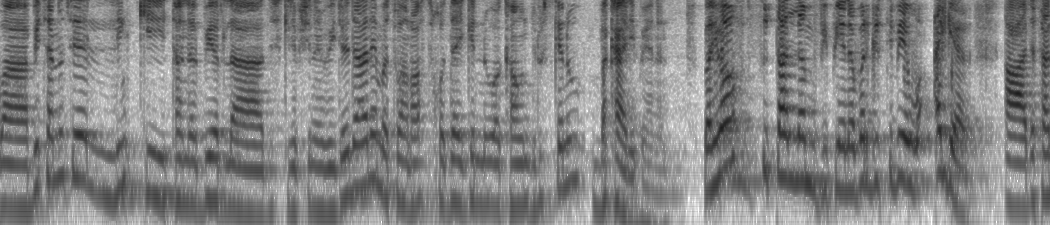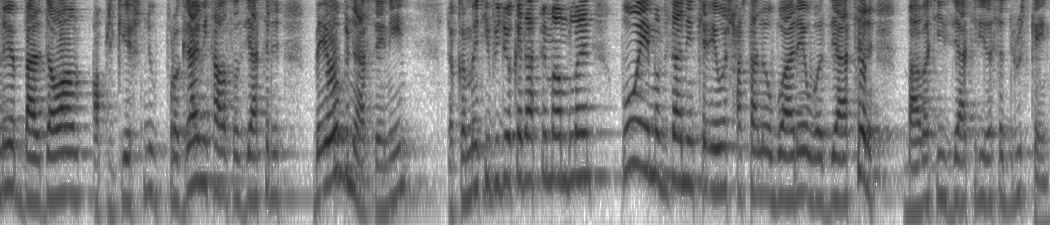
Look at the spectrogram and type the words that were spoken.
وە بیرتان نەچێ لینکی تەنەر بیر لە دیسکریپشنە ویددیو دانێ مەتوان ڕاستی خۆ دایگرن و ئەکاونت دروستکەن و بەکاری بێنن بەهیوام سوودتان لەم ڤیپیێنە وەرگرتبێ و ئەگەر دەتانەوێ بەردەوام ئەپلیکەیشن و پڕۆگرامی تازە زیاتر بە ئێوە بناسێنین لە کۆمێنتی ڤیدیۆکەدا پێمان بڵێن بۆ ئەوەی ئێمە بزانین کە ئێوەش حەزتان لەو بوارەیە وە زیاتر بابەتی زیاتری لەسەر دروست کەین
